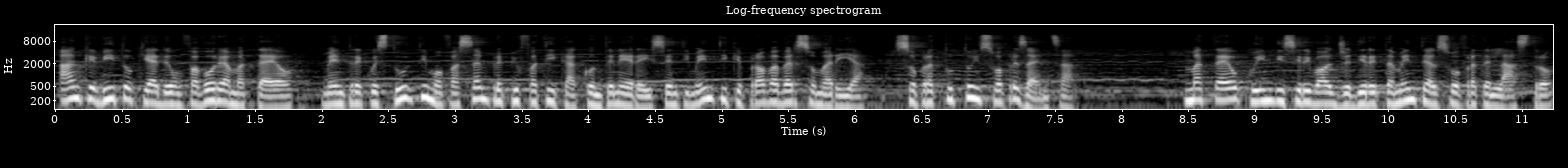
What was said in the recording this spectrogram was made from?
Anche Vito chiede un favore a Matteo, mentre quest'ultimo fa sempre più fatica a contenere i sentimenti che prova verso Maria, soprattutto in sua presenza. Matteo quindi si rivolge direttamente al suo fratellastro,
